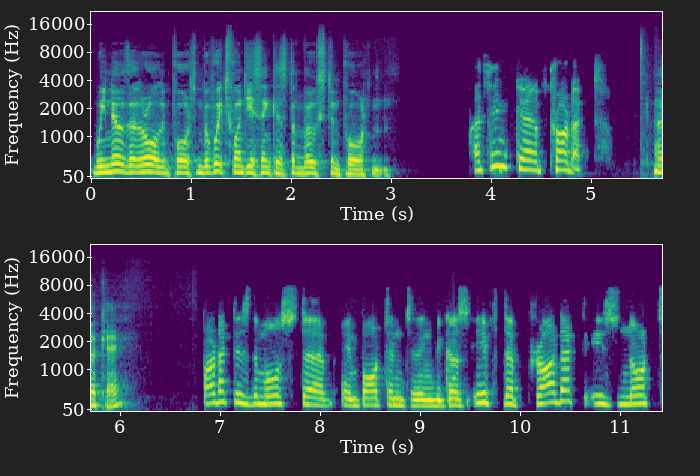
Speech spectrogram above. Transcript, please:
we know that they're all important, but which one do you think is the most important? I think uh, product. Okay. Product is the most uh, important thing because if the product is not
